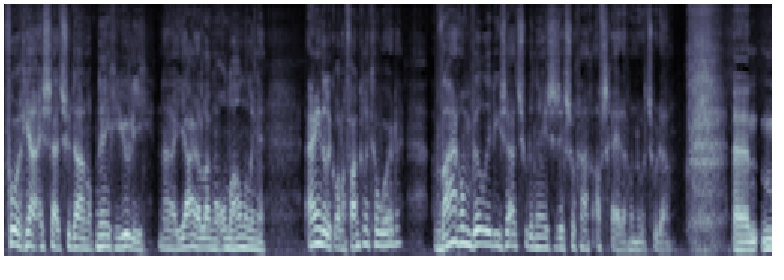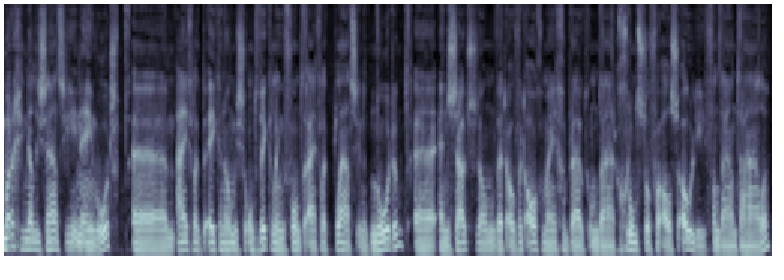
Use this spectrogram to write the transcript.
Vorig jaar is Zuid-Soedan op 9 juli, na jarenlange onderhandelingen... eindelijk onafhankelijk geworden. Waarom wilden die Zuid-Soedanezen zich zo graag afscheiden van Noord-Soedan? Ehm, marginalisatie in één woord. Ehm, eigenlijk de economische ontwikkeling vond eigenlijk plaats in het noorden. Uh, en Zuid-Sudan werd over het algemeen gebruikt om daar grondstoffen als olie vandaan te halen.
